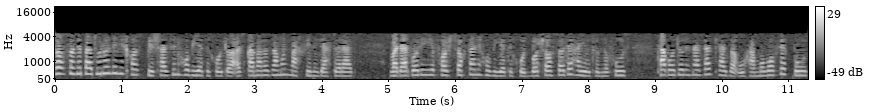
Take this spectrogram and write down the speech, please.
شاهزاده بدورا نمی‌خواست بیش از این هویت خود را از قمر زمان مخفی نگه دارد و درباره فاش ساختن هویت خود با شاهزاده حیات النفوس تبادل نظر کرد و او هم موافق بود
